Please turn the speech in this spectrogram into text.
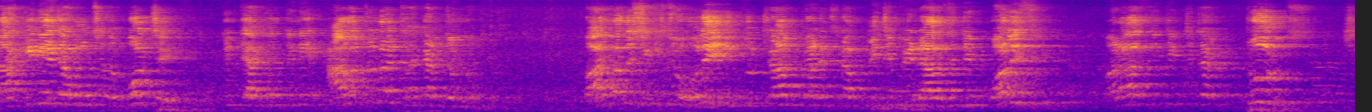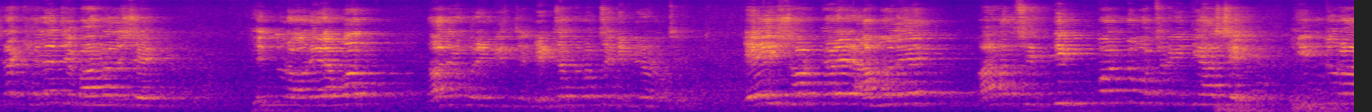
তাকে নিয়ে যা বলছে তো বলছে, কিন্তু এখন তিনি আলোচনায় থাকার জন্য। বাংলাদেশে কিছু হলেই কিন্তু ট্রাম্প কার্ডে যেটা বিজেপির রাজনীতির পলিসি বা রাজনীতির যেটা টুলস সেটা খেলে যে বাংলাদেশে হিন্দুরা অনিরাপদ, তাদের উপরে নির্যাতন নির্যাতন হচ্ছে, নিপীড়ন হচ্ছে। এই সরকারের আমলে বাংলাদেশের তিপ্পান্ন বছরের ইতিহাসে হিন্দুরা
